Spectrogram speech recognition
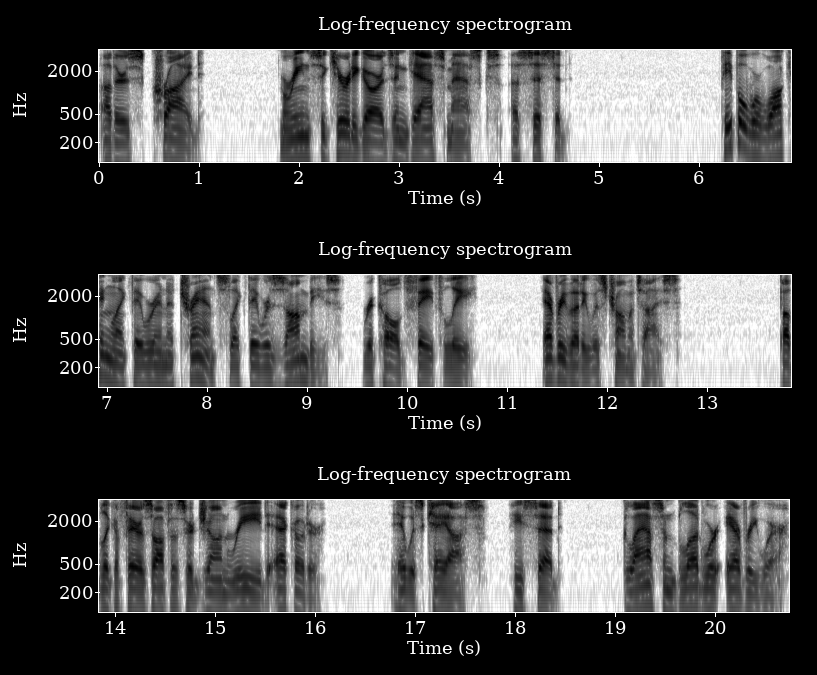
others cried. Marine security guards in gas masks assisted. People were walking like they were in a trance, like they were zombies, recalled Faith Lee. Everybody was traumatized. Public Affairs Officer John Reed echoed her. It was chaos, he said. Glass and blood were everywhere.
